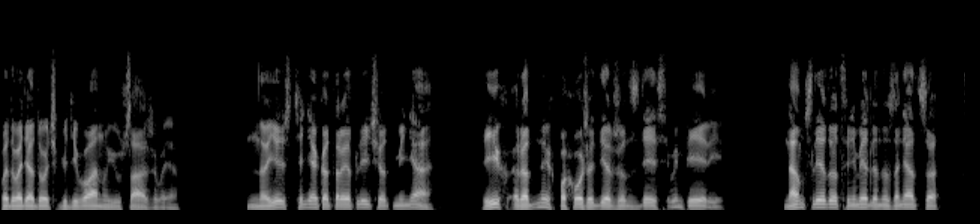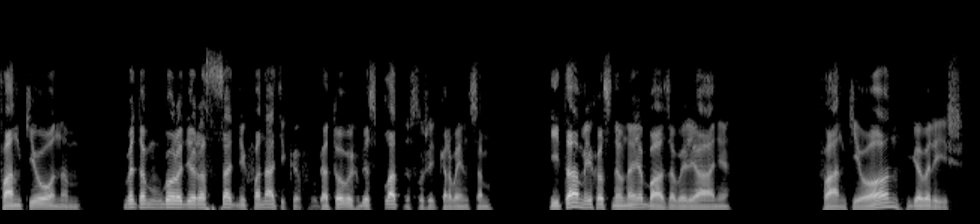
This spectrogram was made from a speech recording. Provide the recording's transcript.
подводя дочь к дивану и усаживая. Но есть некоторые отличия от меня их родных, похоже, держат здесь, в империи. Нам следует немедленно заняться Фанкионом. В этом городе рассадник фанатиков, готовых бесплатно служить карвенцам. И там их основная база в Элиане. — Фанкион, говоришь?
